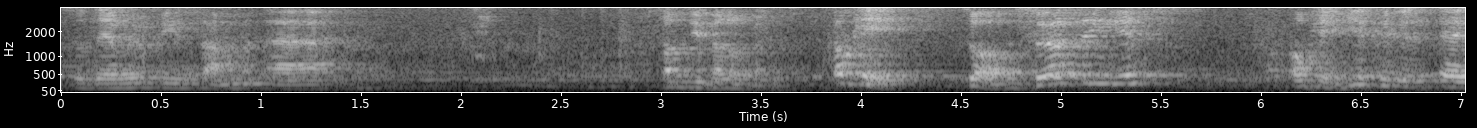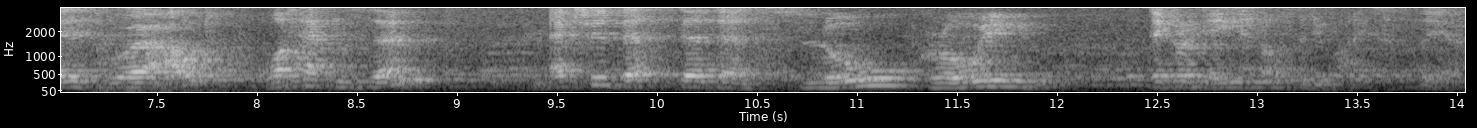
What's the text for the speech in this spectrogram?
So there will be some uh, some developments. Okay, so the third thing is Okay, here uh, is wear out. What happens then? Actually, that's the, the slow growing degradation of the device there.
